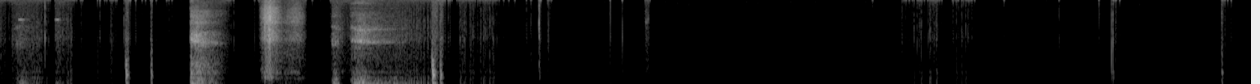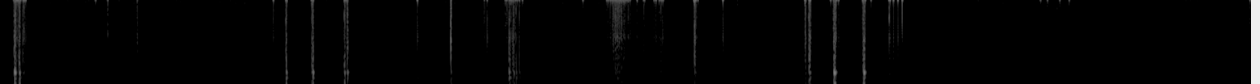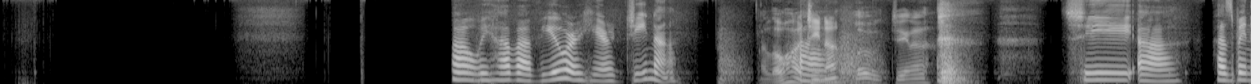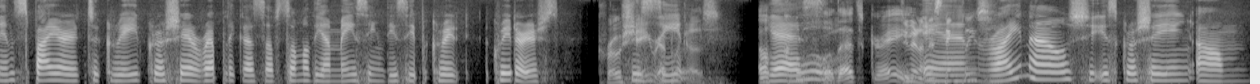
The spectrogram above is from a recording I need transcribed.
Oh, we have a viewer here, Gina. Aloha, Um, Gina. Hello, Gina. She uh, has been inspired to create crochet replicas of some of the amazing deep sea crit critters. crochet She's seen- replicas. Oh, Yes. cool. That's great. Zoom in on this thing, and please. right now she is crocheting um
